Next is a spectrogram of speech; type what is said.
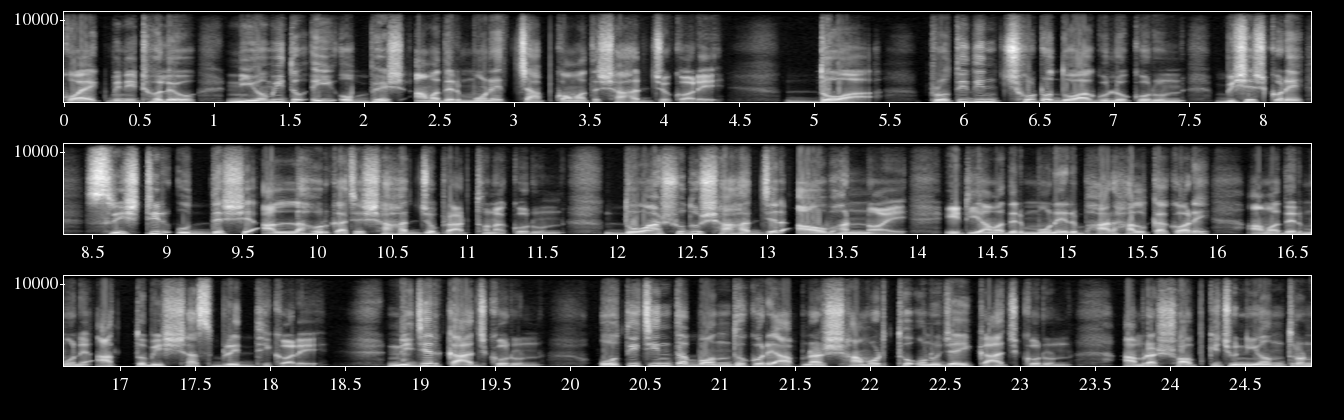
কয়েক মিনিট হলেও নিয়মিত এই অভ্যেস আমাদের মনের চাপ কমাতে সাহায্য করে। দোয়া, প্রতিদিন ছোট দোয়াগুলো করুন, বিশেষ করে সৃষ্টির উদ্দেশ্যে আল্লাহর কাছে সাহায্য প্রার্থনা করুন। দোয়া শুধু সাহায্যের আহ্বান নয়, এটি আমাদের মনের ভার হালকা করে, আমাদের মনে আত্মবিশ্বাস বৃদ্ধি করে। নিজের কাজ করুন অতিচিন্তা বন্ধ করে আপনার সামর্থ্য অনুযায়ী কাজ করুন। আমরা সব কিছু নিয়ন্ত্রণ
